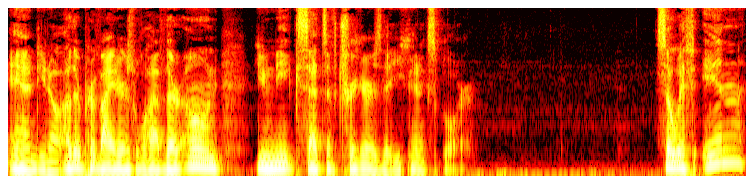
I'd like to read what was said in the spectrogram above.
And you know, other providers will have their own unique sets of triggers that you can explore. So within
